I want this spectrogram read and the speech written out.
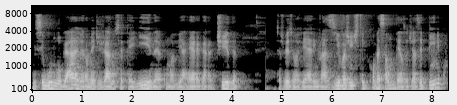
em segundo lugar, geralmente já no CTI, né, com uma via aérea garantida, muitas vezes uma via aérea invasiva, a gente tem que começar um benzodiazepínico.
